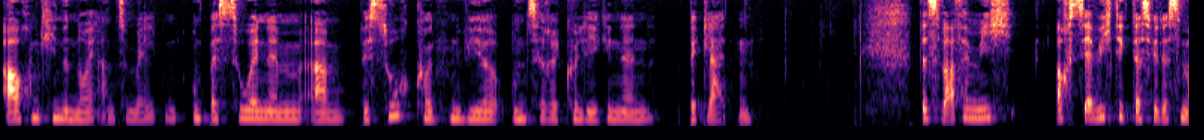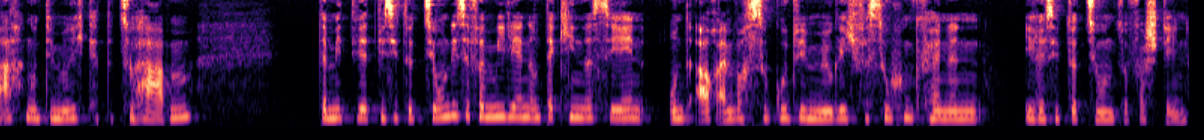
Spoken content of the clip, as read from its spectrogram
auch um Kinder neu anzumelden. Und bei so einem ähm, Besuch konnten wir unsere Kolleginnen begleiten. Das war für mich auch sehr wichtig, dass wir das machen und die Möglichkeit dazu haben, damit wir die Situation dieser Familien und der Kinder sehen und auch einfach so gut wie möglich versuchen können, ihre Situation zu verstehen.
